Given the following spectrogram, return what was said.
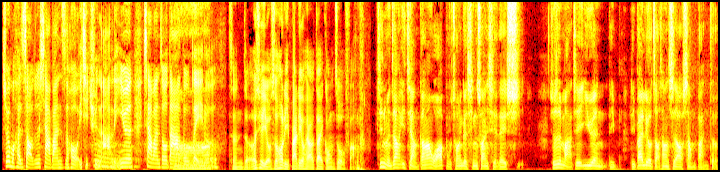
所以我们很少就是下班之后一起去哪里，嗯、因为下班之后大家都累了。啊、真的，而且有时候礼拜六还要带工作坊。听你们这样一讲，刚刚我要补充一个辛酸血泪史，就是马街医院礼礼拜六早上是要上班的。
